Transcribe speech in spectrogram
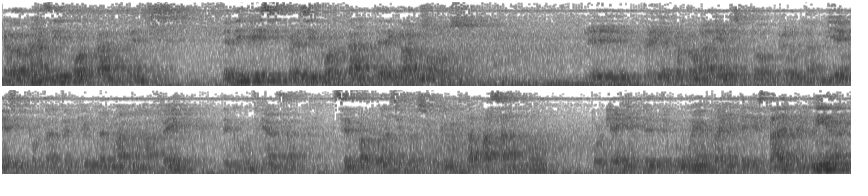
perdón, es importante, es difícil, pero es importante, digamos, eh, pedirle perdón a Dios y todo, pero también es importante hermano en la fe, de confianza, sepa por la situación que me está pasando, porque hay gente, te pongo un ejemplo, hay gente que está deprimida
